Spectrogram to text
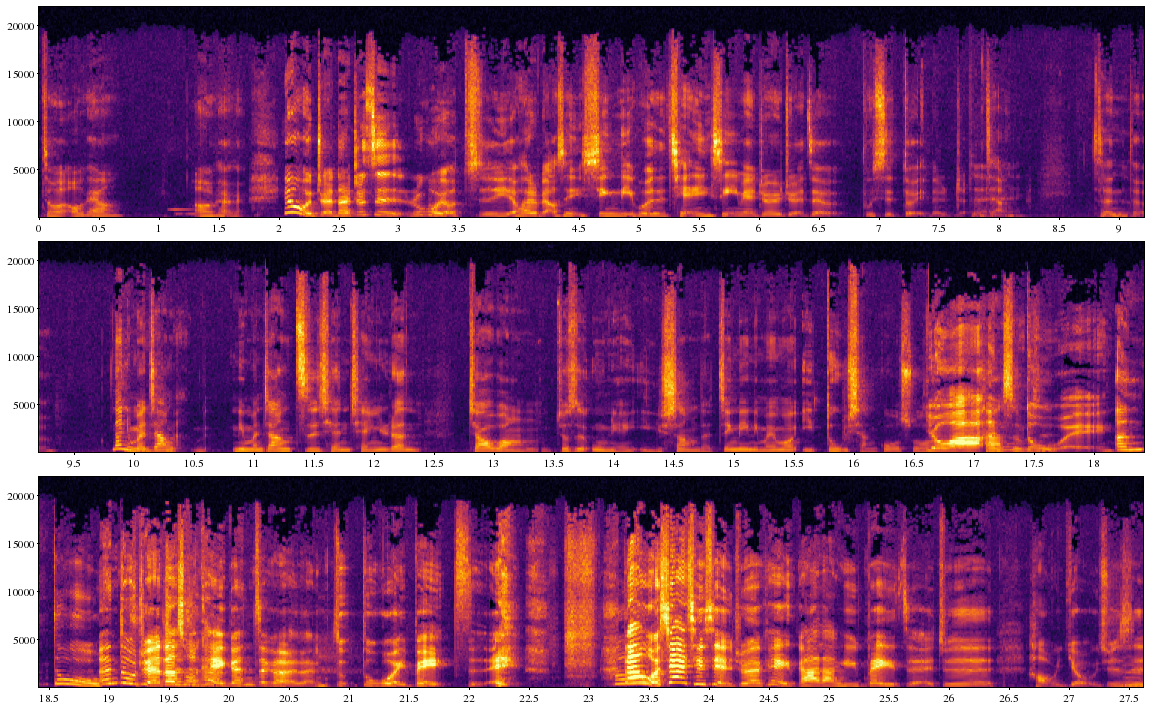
怎么 OK 吗？OK OK，因为我觉得就是如果有质疑的话，就表示你心里或者是潜意识里面就会觉得这不是对的人，这样真的。那你们这样，你们这样之前前一任。交往就是五年以上的经历，你们有没有一度想过说有啊？N 度哎，N 度，N 度觉得说可以跟这个人度度过一辈子哎，但我现在其实也觉得可以跟他当一辈子，就是好友，就是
